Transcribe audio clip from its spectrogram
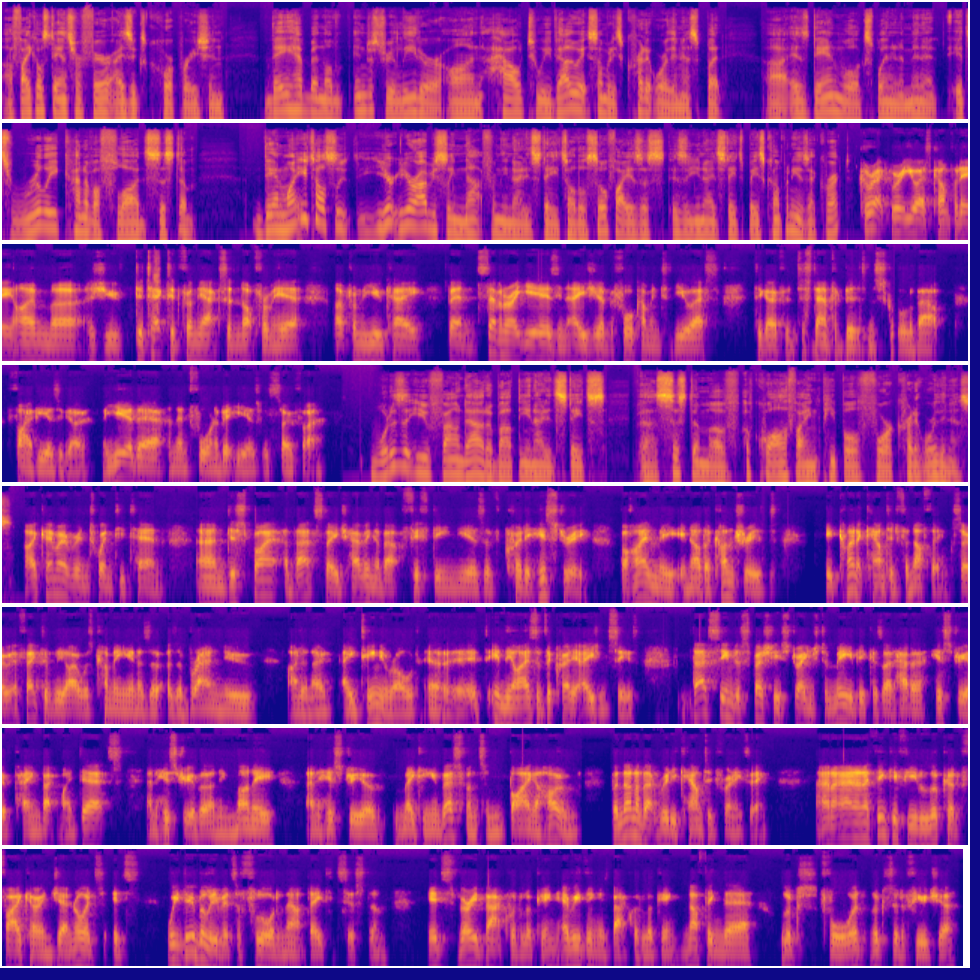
Uh, FICO stands for Fair Isaacs Corporation. They have been the industry leader on how to evaluate somebody's creditworthiness, but uh, as Dan will explain in a minute, it's really kind of a flawed system. Dan, why don't you tell us you're you're obviously not from the United States, although SoFi is a is a United States based company, is that correct? Correct. We're a US company. I'm uh, as you detected from the accent not from here. I'm from the UK. Spent 7 or 8 years in Asia before coming to the US to go for, to Stanford Business School about five years ago, a year there and then four and a bit years with SoFi. What is it you found out about the United States uh, system of, of qualifying people for creditworthiness? I came over in 2010, and despite at that stage having about 15 years of credit history behind me in other countries, it kind of counted for nothing. So effectively, I was coming in as a, as a brand new I don't know, 18 year old uh, in the eyes of the credit agencies. That seemed especially strange to me because I'd had a history of paying back my debts and a history of earning money and a history of making investments and buying a home. But none of that really counted for anything. And I, and I think if you look at FICO in general, it's, it's, we do believe it's a flawed and outdated system. It's very backward looking. Everything is backward looking. Nothing there looks forward, looks to the future.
